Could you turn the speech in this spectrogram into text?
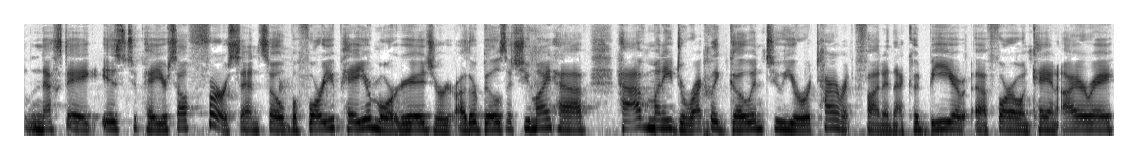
nest egg is to pay yourself first. And so, before you pay your mortgage or other bills that you might have, have money directly go into your retirement fund. And that could be a, a 401k and IRA,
